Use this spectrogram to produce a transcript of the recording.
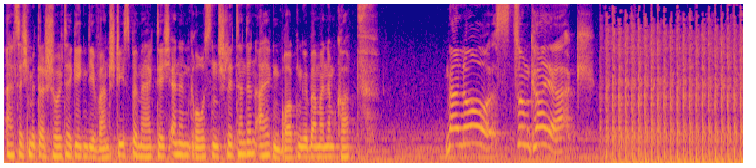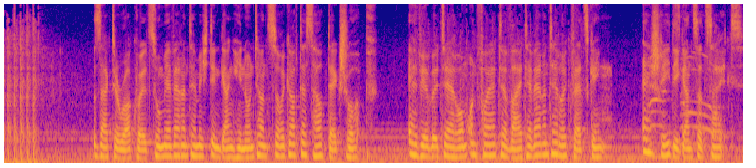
Als ich mit der Schulter gegen die Wand stieß, bemerkte ich einen großen, schlitternden Algenbrocken über meinem Kopf. Na los, zum Kajak! Sagte Rockwell zu mir, während er mich den Gang hinunter und zurück auf das Hauptdeck schob. Er wirbelte herum und feuerte weiter, während er rückwärts ging. Er schrie die ganze Zeit.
